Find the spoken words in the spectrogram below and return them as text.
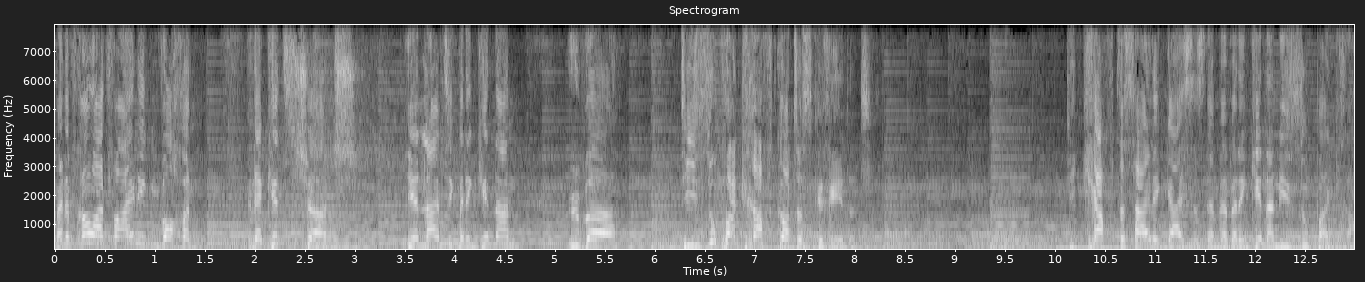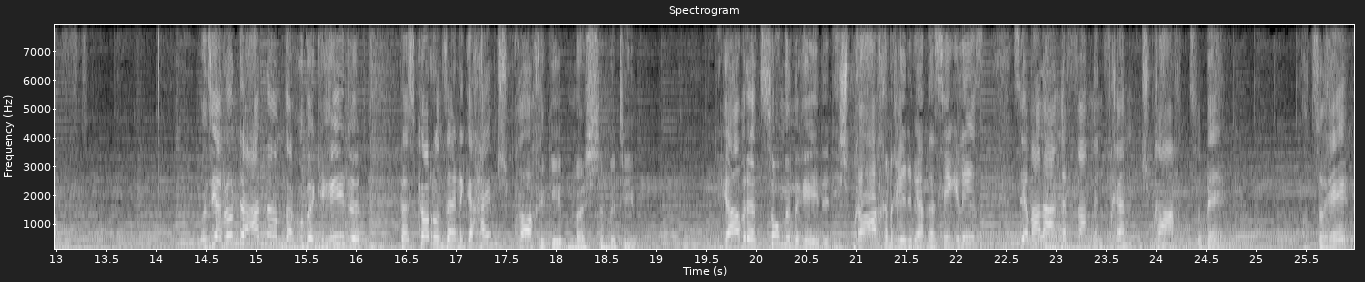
Meine Frau hat vor einigen Wochen in der Kids Church hier in Leipzig mit den Kindern über die Superkraft Gottes geredet. Die Kraft des Heiligen Geistes nennen wir bei den Kindern die Superkraft. Und sie hat unter anderem darüber geredet, dass Gott uns eine Geheimsprache geben möchte mit ihm. Die Gabe der Zungenrede, die Sprachenrede, wir haben das hier gelesen. Sie haben alle angefangen, in fremden Sprachen zu beten und zu reden.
